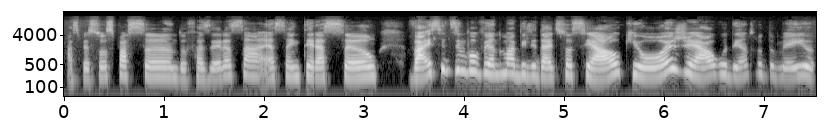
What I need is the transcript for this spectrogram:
as pessoas passando, fazer essa, essa interação, vai se desenvolvendo uma habilidade social que hoje é algo dentro do meio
